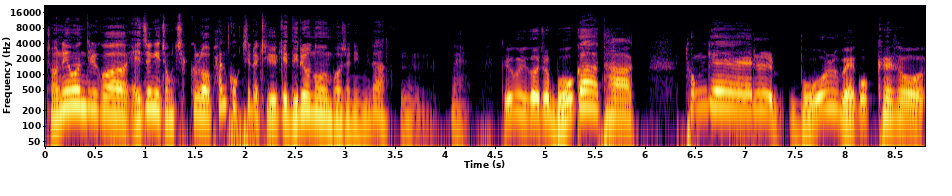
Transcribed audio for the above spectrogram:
전 회원들과 애정의 정치클럽 한 꼭지를 길게 늘여놓은 버전입니다. 음. 네. 그리고 이거 저 뭐가 다 통계를 뭘 왜곡해서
